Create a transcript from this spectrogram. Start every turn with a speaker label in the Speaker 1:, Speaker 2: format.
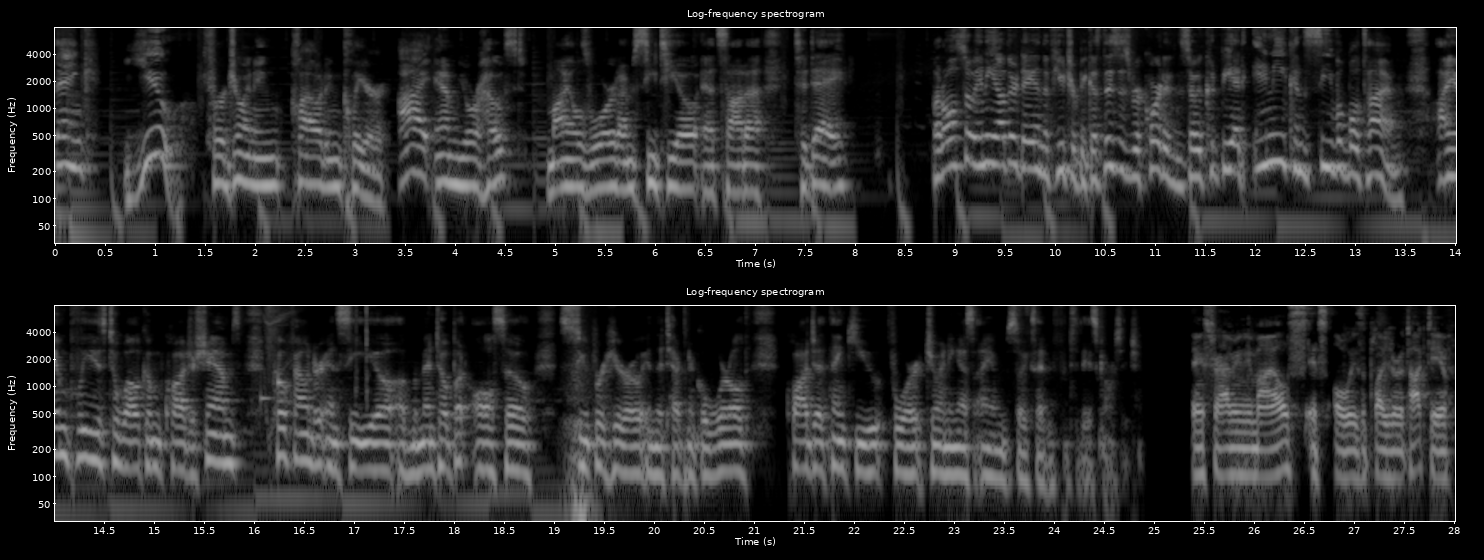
Speaker 1: thank you for joining Cloud and Clear. I am your host, Miles Ward. I'm CTO at SADA. Today, but also any other day in the future because this is recorded and so it could be at any conceivable time. I am pleased to welcome Khwaja Shams, co-founder and CEO of Momento, but also superhero in the technical world. Khwaja, thank you for joining us. I am so excited for today's conversation.
Speaker 2: Thanks for having me, Miles. It's always a pleasure to talk to you.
